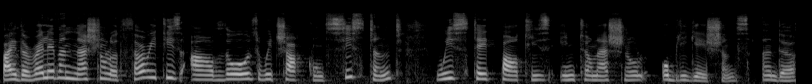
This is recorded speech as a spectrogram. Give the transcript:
by the relevant national authorities are those which are consistent with state parties' international obligations under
